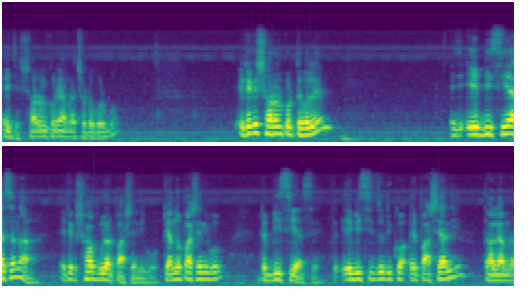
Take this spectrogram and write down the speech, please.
এই যে, সরল করে আমরা ছোট করব। এটাকে সরল করতে হলে এই যে এ বিসি আছে না, এটাকে সবগুলোর পাশে নিব। কেন পাশে নিব? এটা বিসি আছে। তো এ বিসি যদি এর পাশে আনি, তাহলে আমরা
